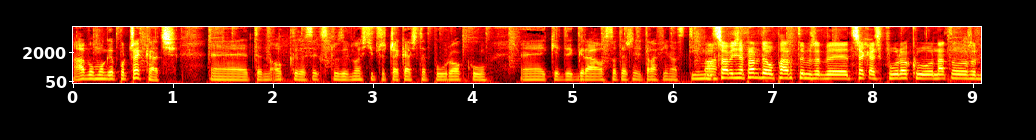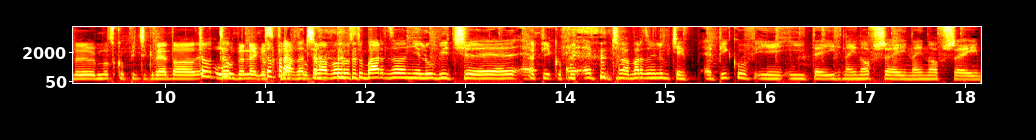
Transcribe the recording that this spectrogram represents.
albo mogę poczekać e, ten okres ekskluzywności, przeczekać te pół roku, e, kiedy gra ostatecznie trafi na Steama. No, trzeba być naprawdę upartym, żeby czekać pół roku na to, żeby móc kupić grę do to, to, ulubionego to sklepu. prawda, trzeba po prostu bardzo nie lubić Epików. E, e, trzeba bardzo nie tych epików i, i tej ich najnowszej, najnowszej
